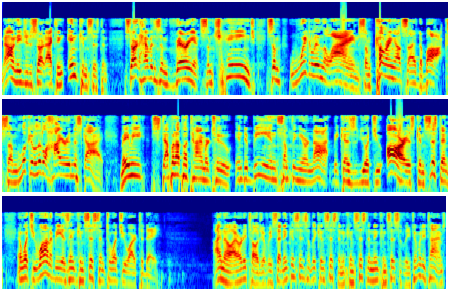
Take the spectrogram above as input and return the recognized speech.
Now I need you to start acting inconsistent. Start having some variance, some change, some wiggling the lines, some coloring outside the box, some looking a little higher in the sky. Maybe stepping up a time or two into being something you're not because what you are is consistent and what you want to be is inconsistent to what you are today. I know, I already told you, if we said inconsistently consistent and consistent inconsistently too many times,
